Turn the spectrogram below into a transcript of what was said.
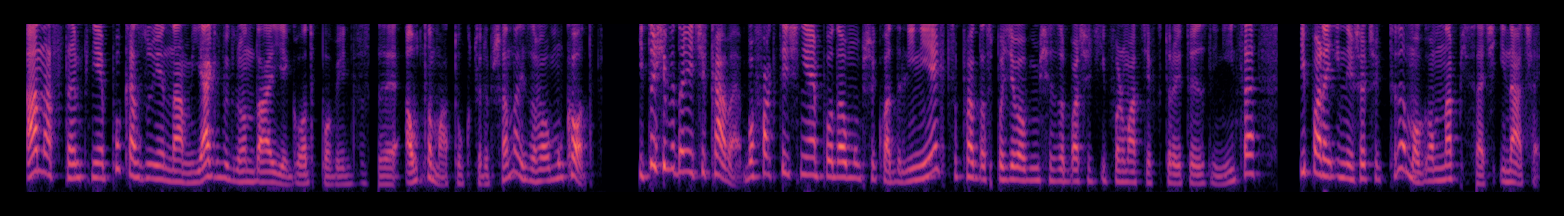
a następnie pokazuje nam, jak wygląda jego odpowiedź z automatu, który przeanalizował mu kod. I to się wydaje ciekawe, bo faktycznie podał mu przykład linijek. Co prawda, spodziewałbym się zobaczyć informację, w której to jest linijce, i parę innych rzeczy, które mogą napisać inaczej.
